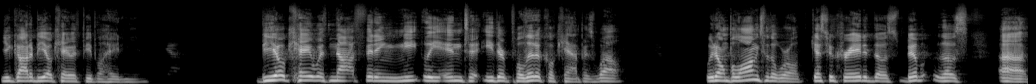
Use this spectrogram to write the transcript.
you got to be okay with people hating you. Be okay with not fitting neatly into either political camp as well. We don't belong to the world. Guess who created those, those uh,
